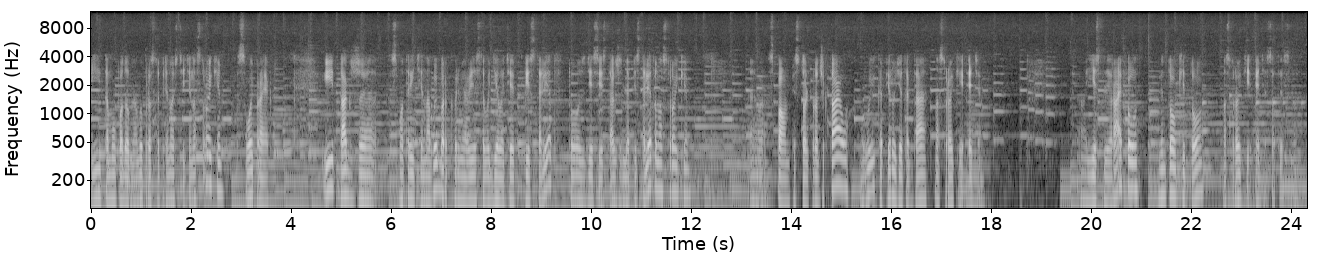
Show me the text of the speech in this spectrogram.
и тому подобное. Вы просто переносите эти настройки в свой проект. И также смотрите на выбор, к примеру, если вы делаете пистолет, то здесь есть также для пистолета настройки. Spawn пистоль projectile, вы копируете тогда настройки эти. Если rifle винтовки, то настройки эти, соответственно.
